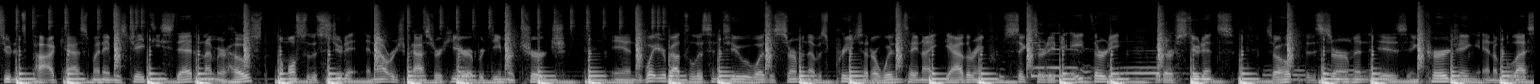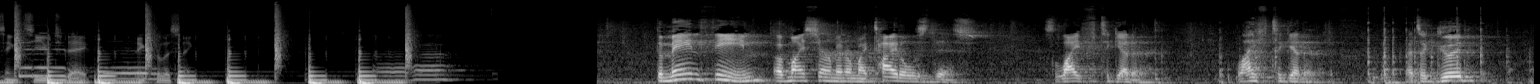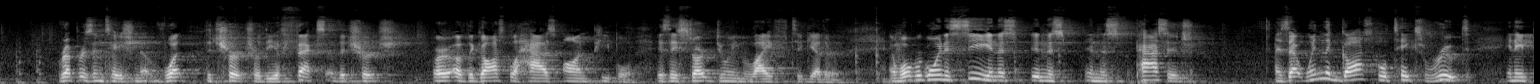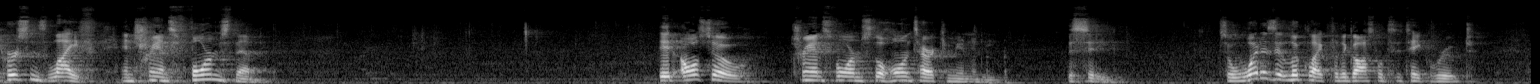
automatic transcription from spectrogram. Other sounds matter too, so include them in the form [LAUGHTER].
Students Podcast. My name is JT Stead, and I'm your host. I'm also the student and outreach pastor here at Redeemer Church. And what you're about to listen to was a sermon that was preached at our Wednesday night gathering from 6:30 to 8:30 with our students. So I hope that the sermon is encouraging and a blessing to you today. Thanks for listening. The main theme of my sermon or my title is this it's life together. Life together. That's a good representation of what the church or the effects of the church or of the gospel has on people is they start doing life together. And what we're going to see in this in this in this passage is that when the gospel takes root in a person's life and transforms them, it also transforms the whole entire community, the city. So, what does it look like for the gospel to take root?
